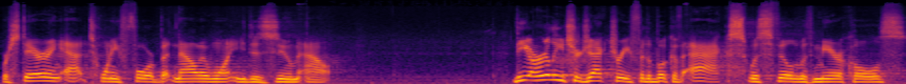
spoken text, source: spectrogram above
We're staring at 24, but now I want you to zoom out. The early trajectory for the book of Acts was filled with miracles,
